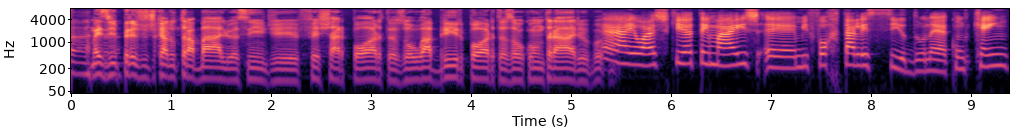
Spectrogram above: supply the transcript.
Mas de prejudicar no trabalho, assim, de fechar portas ou abrir portas ao contrário. É, eu acho que tem mais é, me fortalecido, né, com quem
